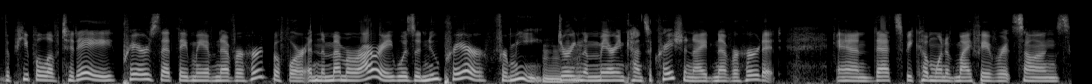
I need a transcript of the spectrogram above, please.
the people of today, prayers that they may have never heard before. And the Memorare was a new prayer for me during the Marian consecration. I had never heard it. And that's become one of my favorite songs.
